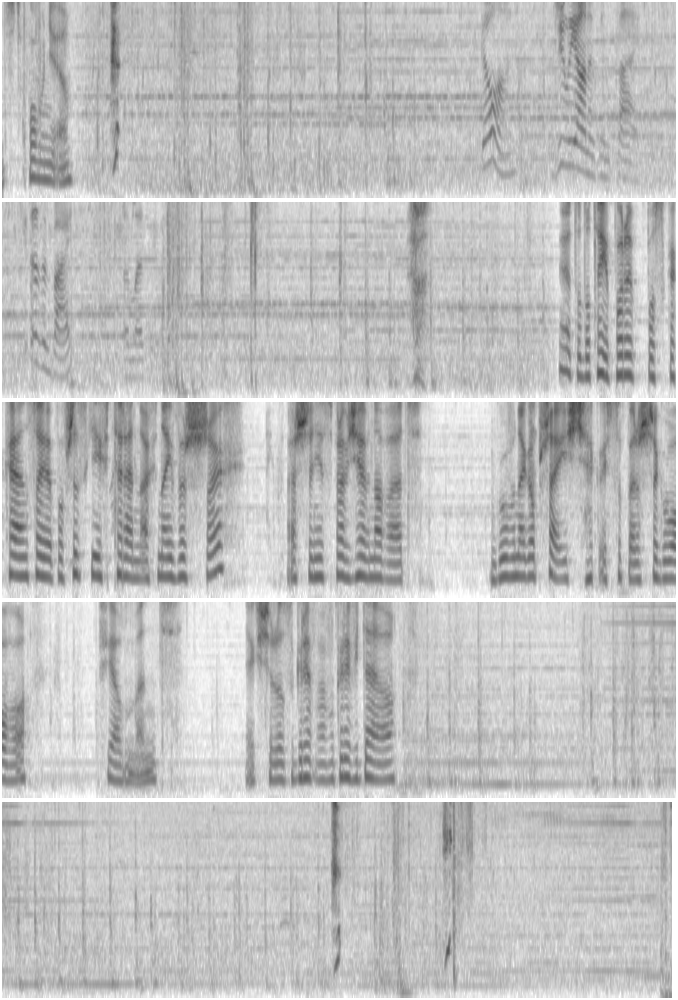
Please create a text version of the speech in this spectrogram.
Tu po mnie. Go on. Juliana's inside. She doesn't bite. Unless you... Nie, to do tej pory poskakałem sobie po wszystkich terenach najwyższych. A jeszcze nie sprawdziłem nawet głównego przejścia jakoś super szczegółowo. Moment. Jak się rozgrywa w gry wideo.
